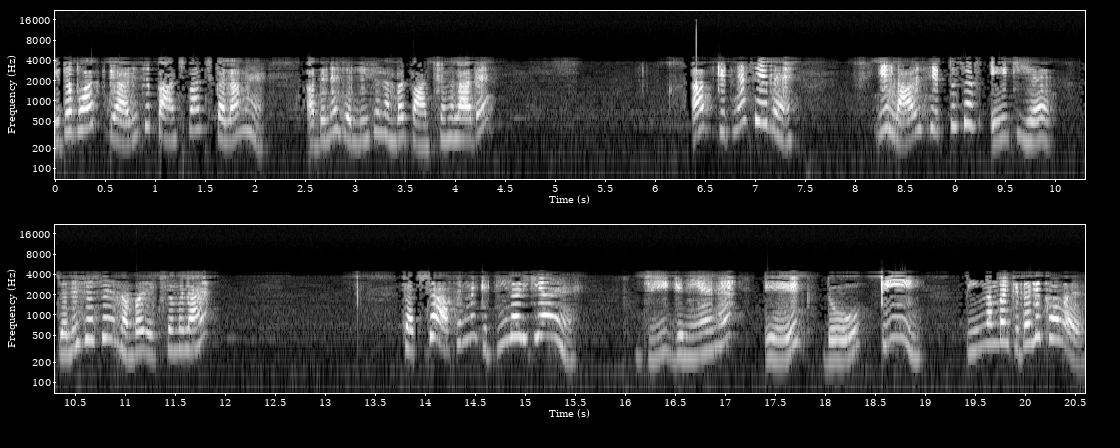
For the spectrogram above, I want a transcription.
ये तो बहुत प्यारे से पाँच पाँच कलम हैं। अब इन्हें जल्दी से नंबर पाँच से मिला दें। अब कितने सेब हैं? ये लाल सेब तो सिर्फ़ एक ही है। जल्दी से इसे नंबर एक से मिलाएँ। सबसे आखिर में कितनी लड़कियाँ हैं? जी, गिनिए ने एक, दो, तीन। तीन नंबर किधर लिखा हुआ है?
